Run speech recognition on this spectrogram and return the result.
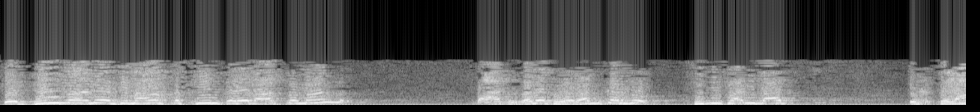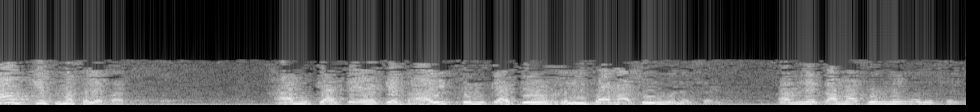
کہ دل مانے دماغ تسلیم کرے بات تو مان لو، بات غلط ہو، رد کر دو، سیدھی ساری بات۔ اختلاف کس مسئلے پر؟ ہم کہتے ہیں کہ بھائی تم کہتے ہو خلیفہ معصوم ہونا چاہیے۔ ہم نے کہا معصوم نہیں ہونا چاہیے۔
